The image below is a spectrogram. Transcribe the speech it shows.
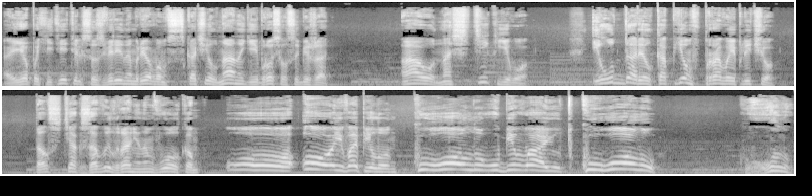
а ее похититель со звериным ревом вскочил на ноги и бросился бежать. Ао настиг его и ударил копьем в правое плечо. Толстяк завыл раненым волком. «О, ой!» — вопил он. «Куолу убивают! Куолу!» «Куолу?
